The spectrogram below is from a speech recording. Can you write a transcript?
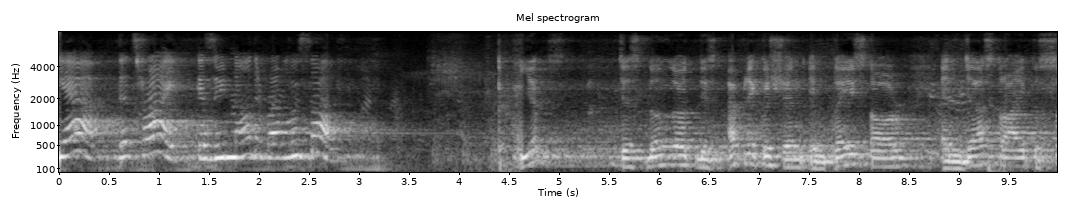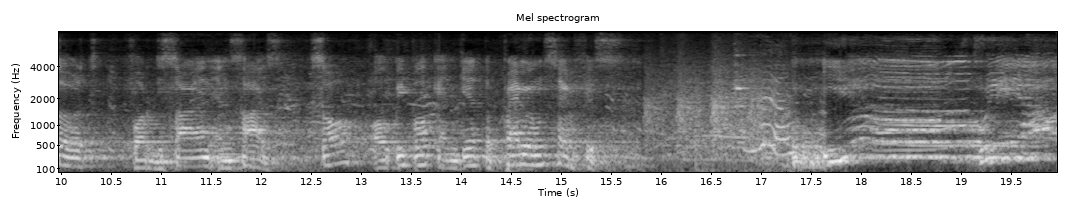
Yeah, that's right, because we know the problem solved. Yep. Just download this application in Play Store and just try to search for design and size so all people can get the premium service. You, we now.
